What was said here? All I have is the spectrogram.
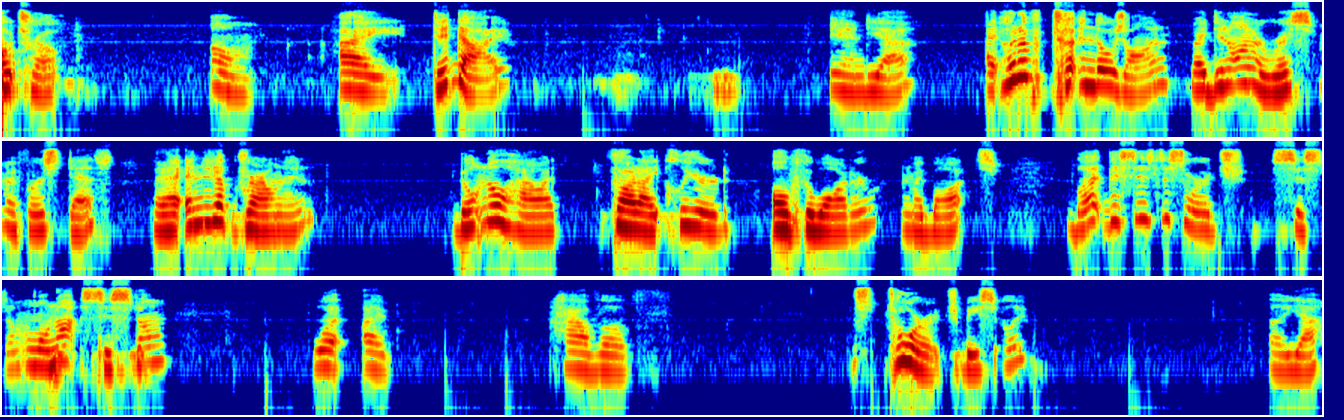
outro. Um, I did die. And yeah, I could have turned those on, but I didn't want to risk my first death. But I ended up drowning. Don't know how. I thought I cleared all of the water in my bots. But this is the storage system. Well, not system. What I have of storage, basically. Uh, yeah.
